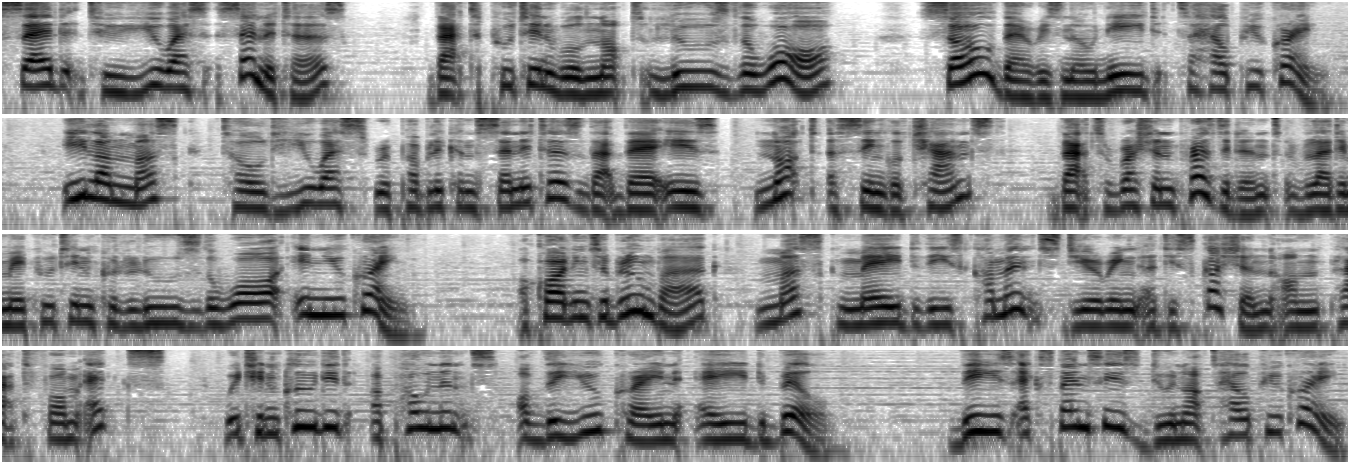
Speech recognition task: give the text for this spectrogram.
said to US senators that Putin will not lose the war, so there is no need to help Ukraine. Elon Musk told US Republican senators that there is not a single chance that Russian President Vladimir Putin could lose the war in Ukraine. According to Bloomberg, Musk made these comments during a discussion on Platform X, which included opponents of the Ukraine aid bill. These expenses do not help Ukraine.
